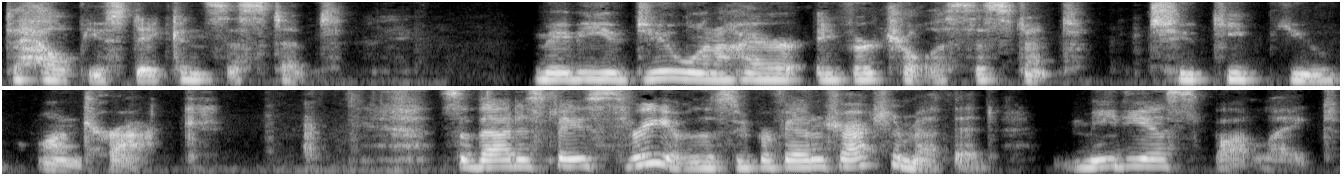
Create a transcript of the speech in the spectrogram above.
to help you stay consistent. Maybe you do want to hire a virtual assistant to keep you on track. So that is phase three of the Superfan Attraction Method Media Spotlight.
